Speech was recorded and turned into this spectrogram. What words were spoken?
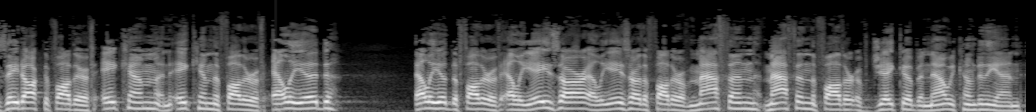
Zadok, the father of Achim, and Achim, the father of Eliud, Eliud, the father of Eleazar, Eleazar, the father of Matthan, Matthan, the father of Jacob, and now we come to the end,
